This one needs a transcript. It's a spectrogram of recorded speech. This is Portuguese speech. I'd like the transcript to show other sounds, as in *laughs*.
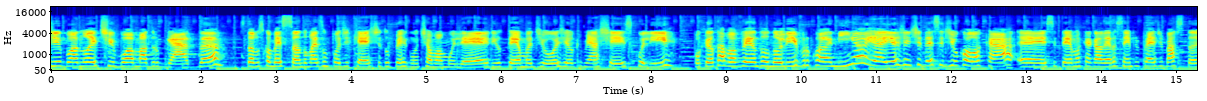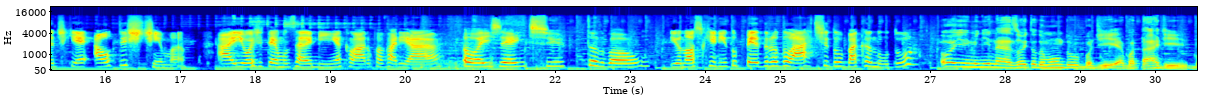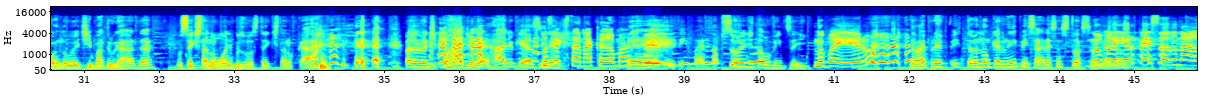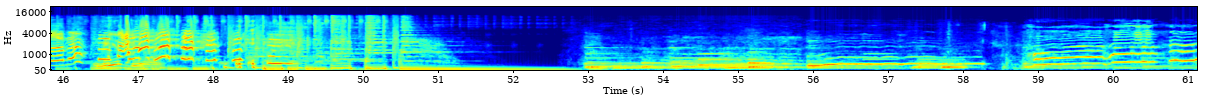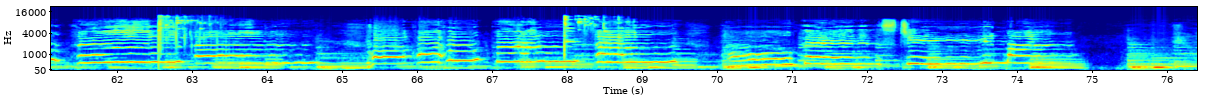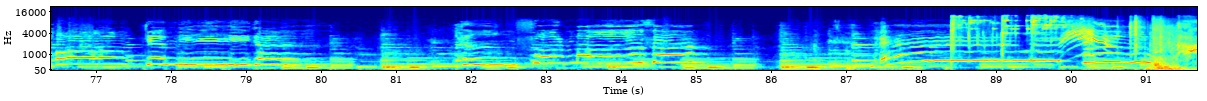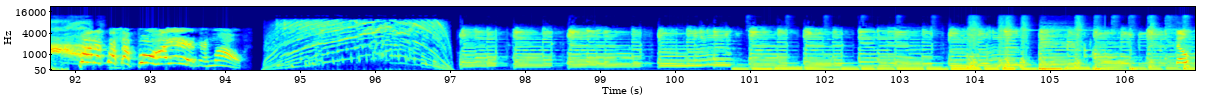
tarde, boa noite, boa madrugada. Estamos começando mais um podcast do Pergunte a uma Mulher e o tema de hoje é o que me achei escolhi. Porque eu tava vendo no livro com a Aninha e aí a gente decidiu colocar é, esse tema que a galera sempre pede bastante, que é autoestima. Aí hoje temos a Aninha, claro, para variar. Oi, gente. Tudo bom? E o nosso querido Pedro Duarte do Bacanudo. Oi meninas, oi todo mundo, bom dia, boa tarde, boa noite, madrugada. Você que está no ônibus, você que está no carro. *laughs* Mas tipo rádio, né? Rádio que é assim, Você né? que está na cama, É, tem, várias opções de estar ouvindo isso aí. no banheiro. *laughs* Não, é pre... então eu não quero nem pensar nessa situação. No melhor- banheiro pensando na Ana. Meu Deus. *laughs*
